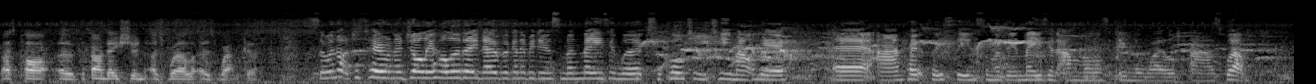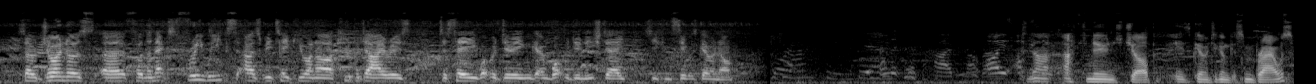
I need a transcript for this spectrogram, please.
That's part of the foundation as well as WAPCA. So we're not just here on a jolly holiday, no, we're going to be doing some amazing work, supporting the team out here, uh, and hopefully seeing some of the amazing animals in the wild as well. So join us uh, for the next three weeks as we take you on our keeper diaries to see what we're doing and what we're doing each day so you can see what's going on. That afternoon's job is going to go and get some browse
